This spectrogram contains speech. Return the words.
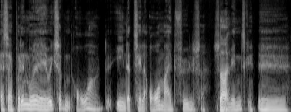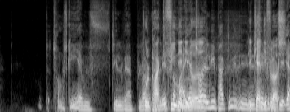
altså på den måde er jeg jo ikke sådan over, en, der taler over mig et følelser som. Nej. menneske. Øh, jeg tror måske, jeg vil, det vil være blot vil pakke det fint ind i jeg noget- tror, jeg lige pakke det lidt ind i lidt Candy Floss. Ja,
